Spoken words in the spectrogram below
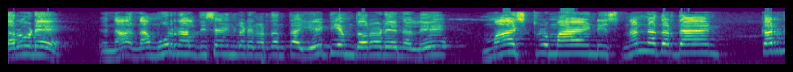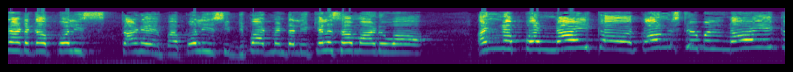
ದರೋಡೆ. ನಾ ನಾ ಮೂರ್ನಾಲ್ಕು ದಿವಸ ಹಿಂದ್ಗಡೆ ನಡೆದಂತ ಎ ಟಿ ಎಂ ದರೋಡೆನಲ್ಲಿ mastermind is none other than Karnataka police ಠಾಣೆ ಪೊಲೀಸ್ ಡಿಪಾರ್ಟ್ಮೆಂಟ್ ಅಲ್ಲಿ ಕೆಲಸ ಮಾಡುವ ಅಣ್ಣಪ್ಪ ನಾಯಕ, ಕಾನ್ಸ್ಟೇಬಲ್ ನಾಯಕ.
